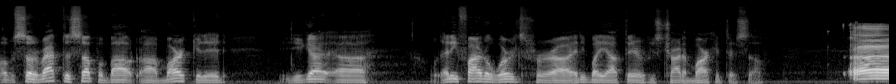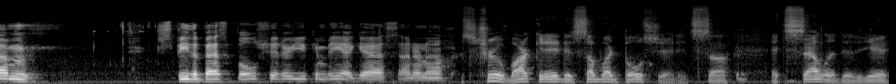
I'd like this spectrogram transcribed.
um, so to wrap this up about uh, marketed, you got uh, any final words for uh, anybody out there who's trying to market themselves? Um, just be the best bullshitter you can be, I guess. I don't know. It's true. Marketing is somewhat bullshit. It's uh, it's selling, and you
